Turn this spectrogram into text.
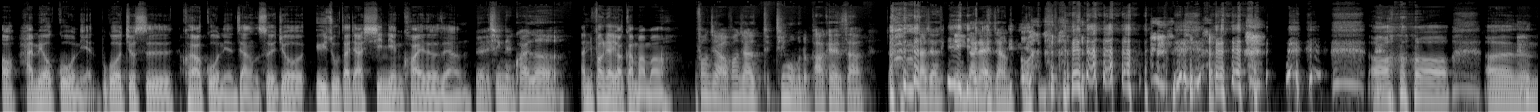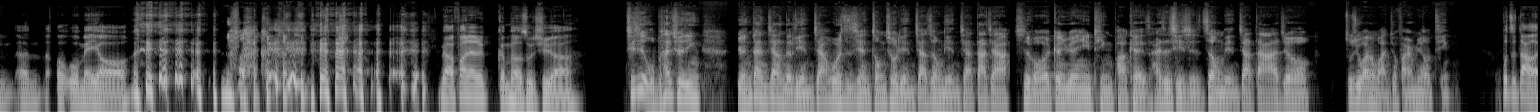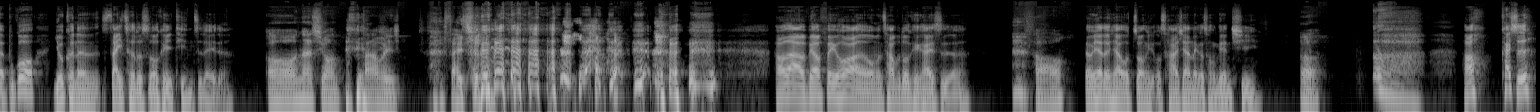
哦还没有过年，不过就是快要过年这样子，所以就预祝大家新年快乐这样。对，新年快乐。啊，你放假有要干嘛吗？放假，我放假听我们的 podcast 啊，大家建议大家也这样做。哦，嗯嗯，我我没有，没有放假就跟朋友出去啊。其实我不太确定元旦这样的廉价，或者之前中秋廉价这种廉价，大家是否会更愿意听 Podcast，还是其实这种廉价大家就出去玩玩，就反而没有听？不知道哎、欸，不过有可能塞车的时候可以听之类的。哦，那希望大家会。塞车，好啦，不要废话了，我们差不多可以开始了。好，等一下，等一下，我装，我插一下那个充电器。嗯，啊，好，开始。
